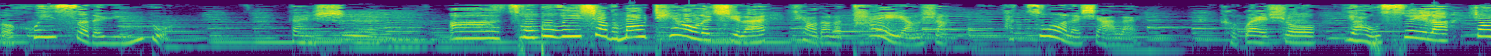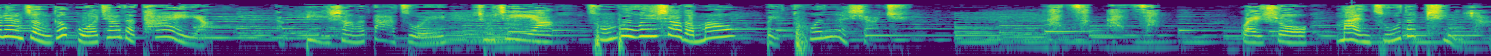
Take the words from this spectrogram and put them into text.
和灰色的云朵。但是，啊，从不微笑的猫跳了起来，跳到了太阳上，它坐了下来。可怪兽咬碎了照亮整个国家的太阳，它闭上了大嘴，就这样，从不微笑的猫被吞了下去。咔嚓咔嚓，怪兽满足的品尝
